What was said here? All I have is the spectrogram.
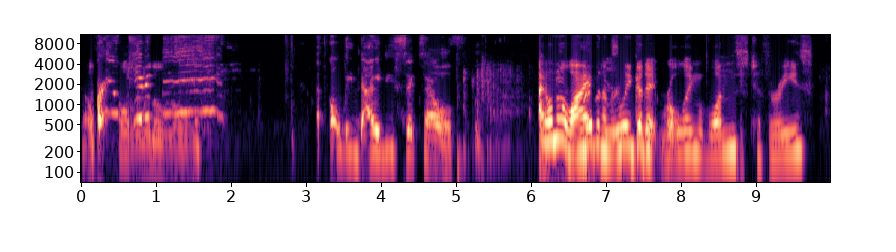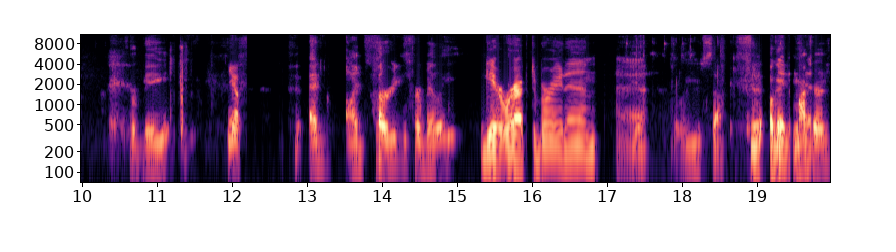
helpful kidding little roll. That's only 96 health. I don't know why, but I'm really good at rolling ones to threes. for me. Yep. And like 30s for Billy. Get wrecked, Brayden. Uh, Yeah. You suck. Okay, my turn.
